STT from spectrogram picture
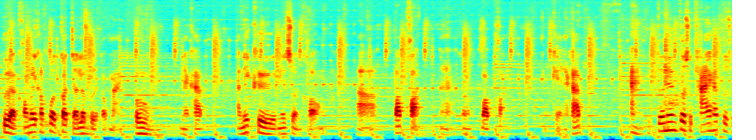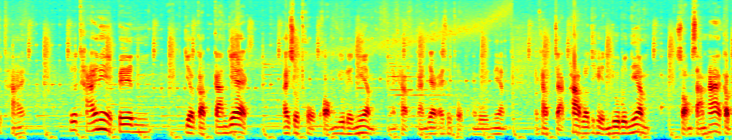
เปลือกของเมล็ดข้าวโพดก็จะระเบิดออกมาตูมนะครับ อันนี้คือในส่วนของป๊อปคอร์นนะฮะป๊อปคอร์นโอเคนะครับอะอีกตัวหนึงตัวสุดท้ายครับตัวสุดท้าย ตัวสุดท้ายนี่เป็นเกี่ยวกับการแยกไอโซโทปของยูเรเนียม นะครับการแยกไอโซโทปของยูเรเนียมนะครับจากภาพเราจะเห็นยูเรเนียม 235 กับ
